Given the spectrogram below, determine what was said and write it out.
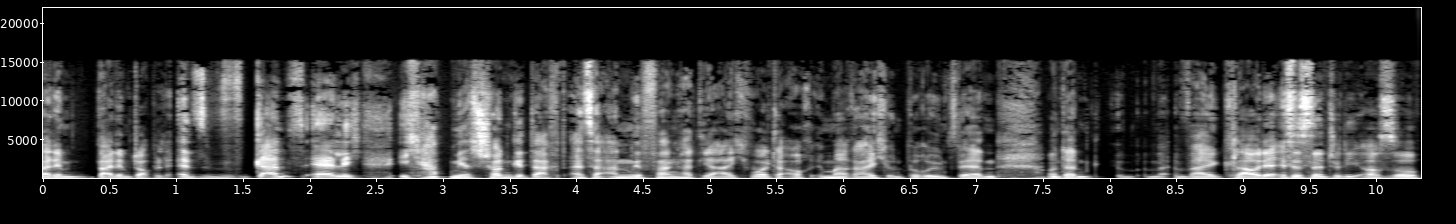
bei dem bei dem Doppel. Also, ganz ehrlich, ich habe mir es schon gedacht, als er angefangen hat, ja, ich wollte auch immer reich und berühmt werden und dann bei Claudia ist es natürlich auch so,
